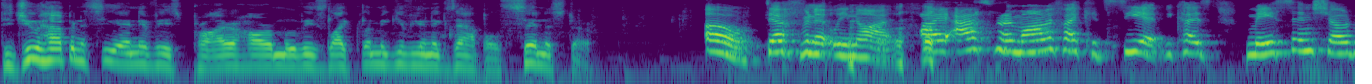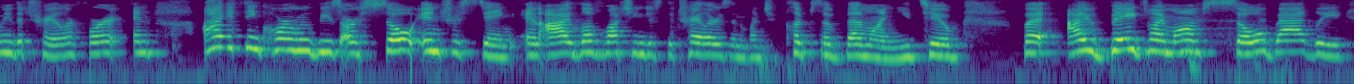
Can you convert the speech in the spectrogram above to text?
did you happen to see any of his prior horror movies? Like, let me give you an example: Sinister. Oh, definitely not. I asked my mom if I could see it because Mason showed me the trailer for it. And I think horror movies are so interesting. And I love watching just the trailers and a bunch of clips of them on YouTube. But I begged my mom so badly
